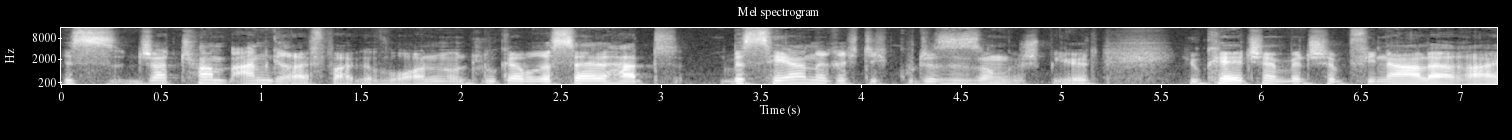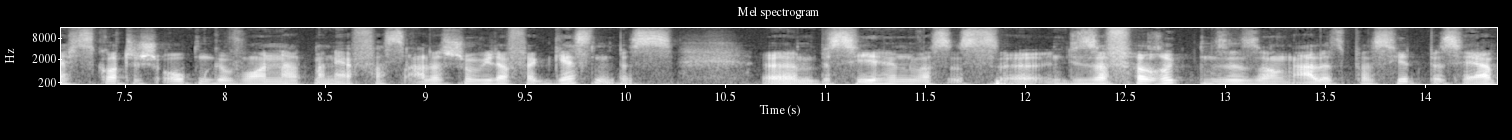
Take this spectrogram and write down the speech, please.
ist Judd Trump angreifbar geworden und Luca Brissell hat bisher eine richtig gute Saison gespielt. UK Championship Finale erreicht, Scottish Open gewonnen, hat man ja fast alles schon wieder vergessen bis, äh, bis hierhin. Was ist äh, in dieser verrückten Saison alles passiert bisher?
